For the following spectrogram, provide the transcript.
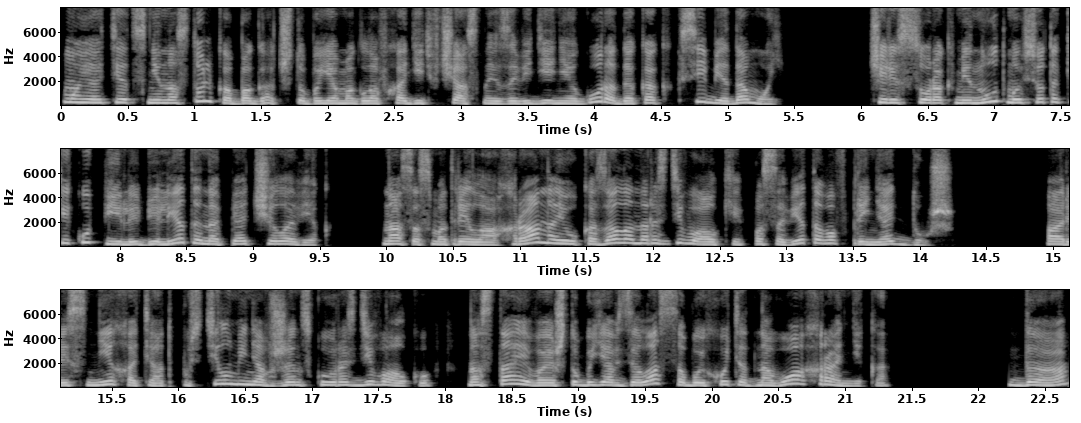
Мой отец не настолько богат, чтобы я могла входить в частные заведения города, как к себе домой. Через 40 минут мы все-таки купили билеты на 5 человек. Нас осмотрела охрана и указала на раздевалки, посоветовав принять душ. Арис нехотя отпустил меня в женскую раздевалку, настаивая, чтобы я взяла с собой хоть одного охранника. «Да,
